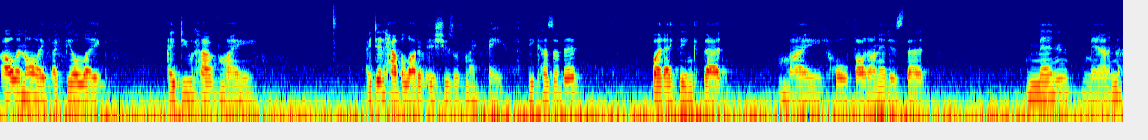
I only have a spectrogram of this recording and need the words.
all in all, I, I feel like I do have my, I did have a lot of issues with my faith because of it. But I think that my whole thought on it is that men, man,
